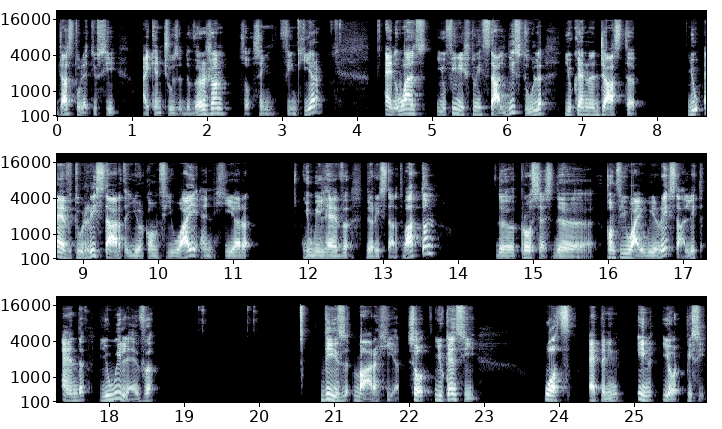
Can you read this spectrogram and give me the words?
just to let you see, I can choose the version. So same thing here. And once you finish to install this tool, you can just, uh, you have to restart your UI, and here you will have the restart button. The process, the UI will restart it, and you will have this bar here. So you can see what's happening in your PC.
